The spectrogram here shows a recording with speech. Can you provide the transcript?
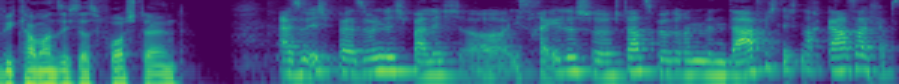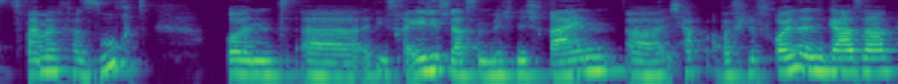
wie kann man sich das vorstellen? Also ich persönlich, weil ich äh, israelische Staatsbürgerin bin, darf ich nicht nach Gaza. Ich habe es zweimal versucht und äh, die Israelis lassen mich nicht rein. Äh, ich habe aber viele Freunde in Gaza.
